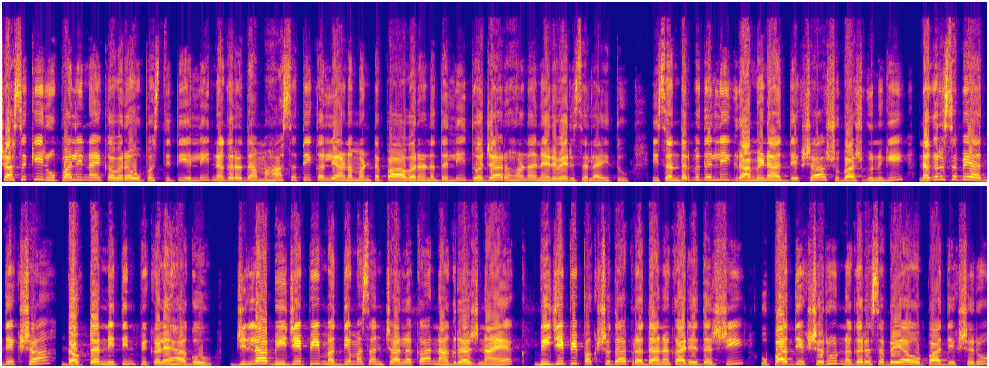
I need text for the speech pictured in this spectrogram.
ಶಾಸಕಿ ರೂಪಾಲಿ ನಾಯ್ಕ್ ಅವರ ಉಪಸ್ಥಿತಿಯಲ್ಲಿ ನಗರದ ಮಹಾಸತಿ ಕಲ್ಯಾಣ ಮಂಟಪ ಆವರಣದಲ್ಲಿ ಧ್ವಜಾರೋಹಣ ನೆರವೇರಿಸಲಾಯಿತು. ಈ ಸಂದರ್ಭದಲ್ಲಿ ಗ್ರಾಮೀಣ ಅಧ್ಯಕ್ಷ ಸುಭಾಷ್ ಗುನುಗಿ, ನಗರಸಭೆ ಅಧ್ಯಕ್ಷ ಡಾಕ್ಟರ್ ನಿತಿನ್ ಪಿಕಳೆ ಹಾಗೂ ಜಿಲ್ಲಾ ಬಿಜೆಪಿ ಮಧ್ಯಮ ಸಂಚಾಲಕ ನಾಗರಾಜ್ ನಾಯಕ್, ಬಿಜೆಪಿ ಪಕ್ಷದ ಪ್ರಧಾನ ಕಾರ್ಯದರ್ಶಿ, ಉಪಾಧ್ಯಕ್ಷರು, ನಗರಸಭೆಯ ಉಪಾಧ್ಯಕ್ಷರು,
